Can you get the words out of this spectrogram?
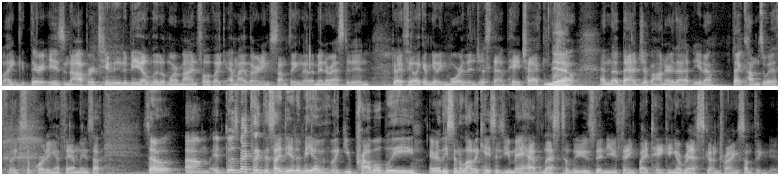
like there is an opportunity to be a little more mindful of like am i learning something that i'm interested in? Do i feel like i'm getting more than just that paycheck you Yeah. know? And the badge of honor that you know that comes with like supporting a family and stuff so um, it goes back to like this idea to me of like you probably, or at least in a lot of cases, you may have less to lose than you think by taking a risk on trying something new,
